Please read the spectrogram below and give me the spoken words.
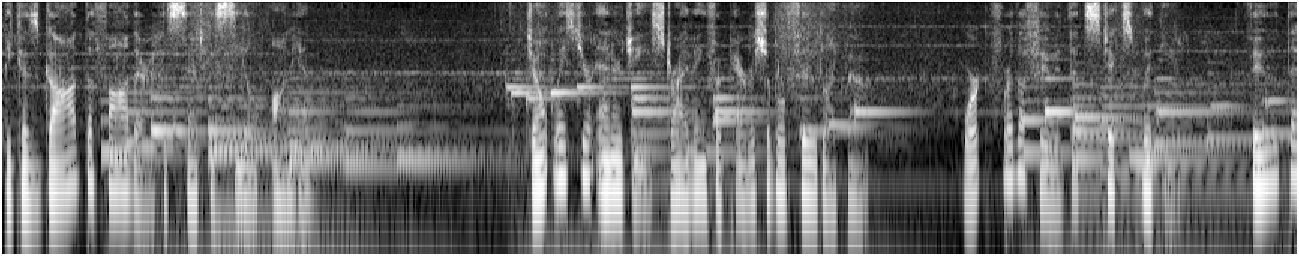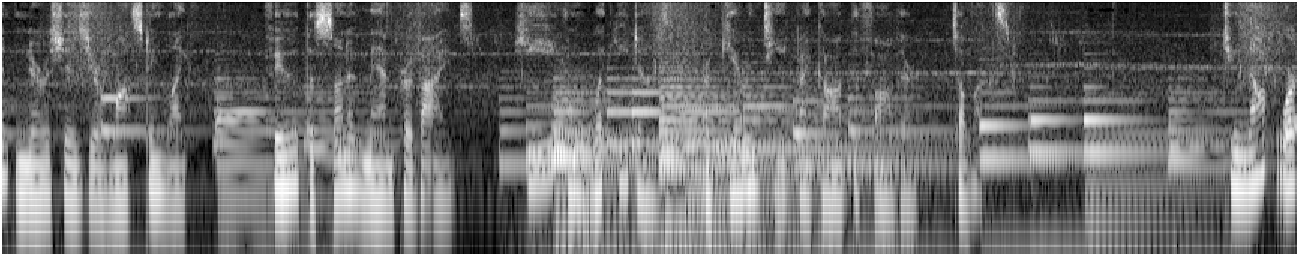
because God the Father has set his seal on him. Don't waste your energy striving for perishable food like that. Work for the food that sticks with you, food that nourishes your lasting life, food the Son of Man provides. He and what he does are guaranteed by God the Father to last. Do not work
